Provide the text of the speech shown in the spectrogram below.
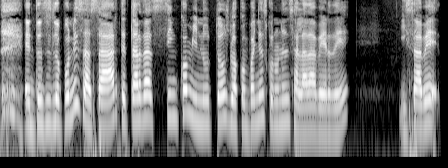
Entonces lo pones a asar, te tardas cinco minutos, lo acompañas con una ensalada verde y sabe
